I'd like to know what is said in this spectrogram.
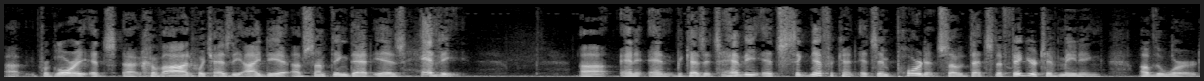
uh, for glory, it's uh, chavad, which has the idea of something that is heavy. Uh, and and because it's heavy, it's significant, it's important. So that's the figurative meaning of the word.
